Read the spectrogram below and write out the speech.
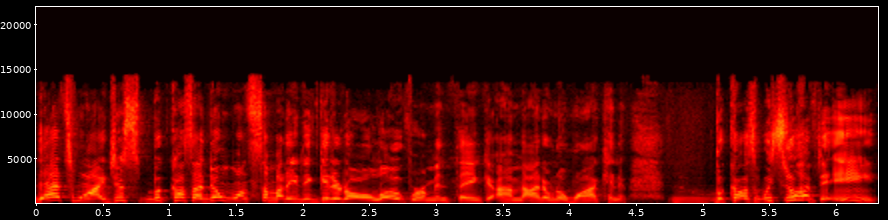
that's why just because I don't want somebody to get it all over them and think um, I don't know why I can, because we still have to eat.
